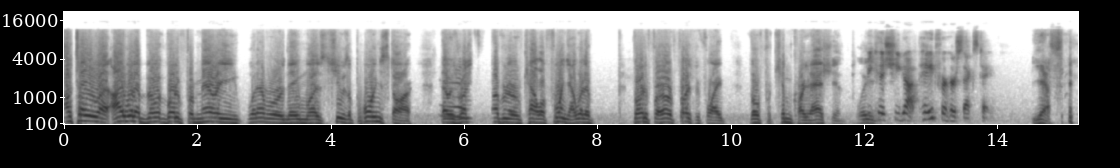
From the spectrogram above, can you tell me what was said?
I'll tell you what, I would have voted for Mary, whatever her name was. She was a porn star that was running for governor of California. I would have voted for her first before I vote for Kim Kardashian. Please. because she got paid for her sex tape. yes.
